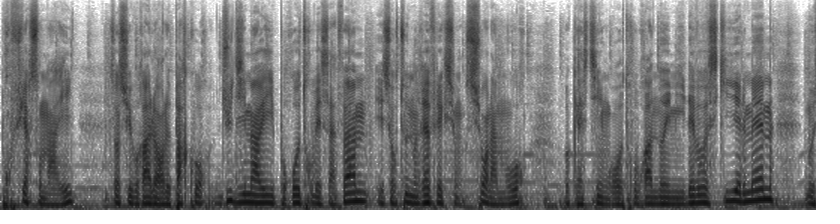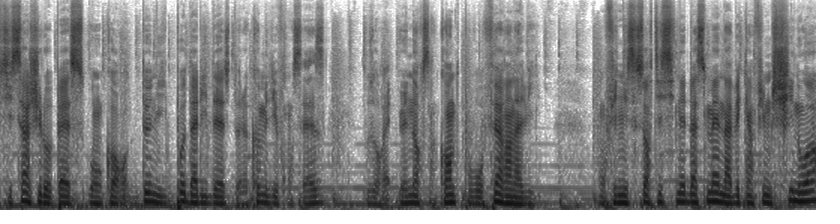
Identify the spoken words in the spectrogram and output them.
pour fuir son mari. S'en suivra alors le parcours du dit mari pour retrouver sa femme et surtout une réflexion sur l'amour. Au casting, on retrouvera Noémie Levovsky elle-même, mais aussi Sergi Lopez ou encore Denis Podalides de la comédie française. Vous aurez 1h50 pour vous faire un avis. On finit ce sortie ciné de la semaine avec un film chinois,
